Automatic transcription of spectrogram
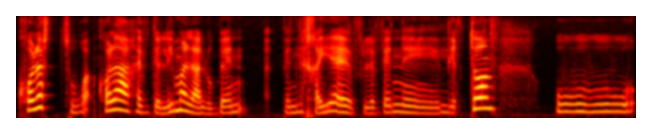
כל הצורה, כל ההבדלים הללו בין, בין לחייב לבין אה, לרתום, הוא,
